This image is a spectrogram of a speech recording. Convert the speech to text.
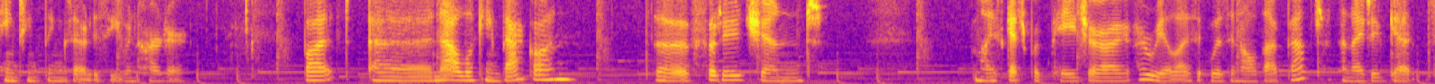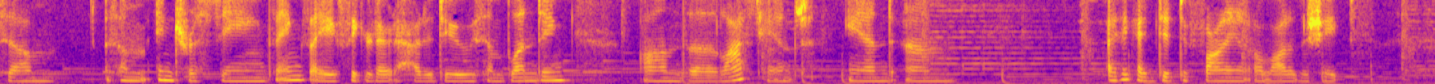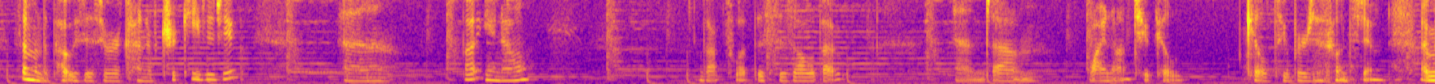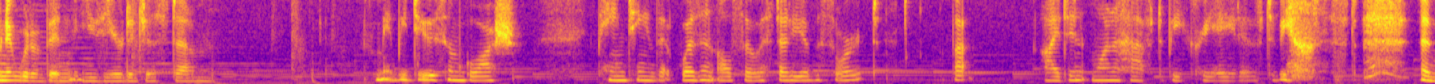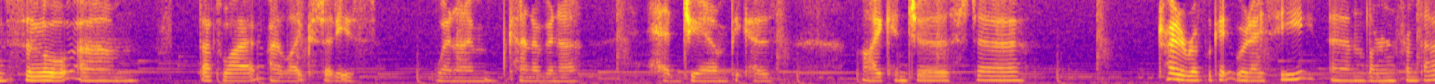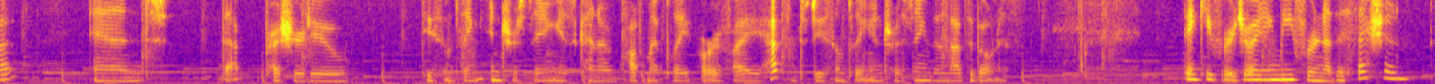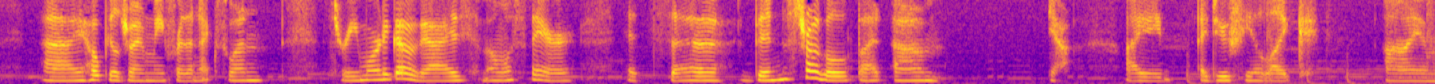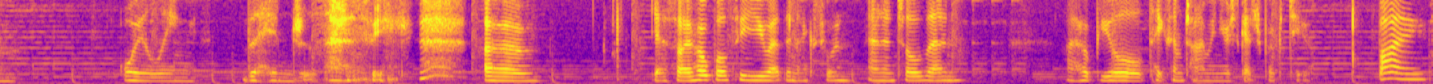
painting things out is even harder. But uh, now looking back on the footage and my sketchbook page, I, I it wasn't all that bad, and I did get some some interesting things. I figured out how to do some blending on the last hand, and um, I think I did define a lot of the shapes. Some of the poses were kind of tricky to do, uh, but you know, that's what this is all about. And um, why not to kill kill two birds with one stone? I mean, it would have been easier to just um, maybe do some gouache painting that wasn't also a study of a sort. But I didn't want to have to be creative, to be honest. and so um, that's why I like studies when I'm kind of in a head jam because I can just uh, try to replicate what I see and learn from that. And that pressure to do something interesting is kind of off my plate, or if I happen to do something interesting, then that's a bonus. Thank you for joining me for another session. I hope you'll join me for the next one. Three more to go, guys. I'm almost there. It's uh, been a struggle, but um, yeah, I I do feel like I'm oiling the hinges, so to speak. um, yeah, so I hope I'll see you at the next one. And until then, I hope you'll take some time in your sketchbook too. Bye.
